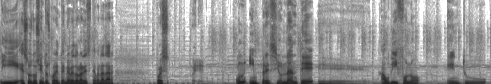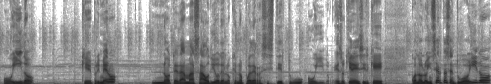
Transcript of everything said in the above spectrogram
Y esos 249 dólares te van a dar, pues, eh, un impresionante eh, audífono en tu oído que primero no te da más audio de lo que no puede resistir tu oído. Eso quiere decir que cuando lo insertas en tu oído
